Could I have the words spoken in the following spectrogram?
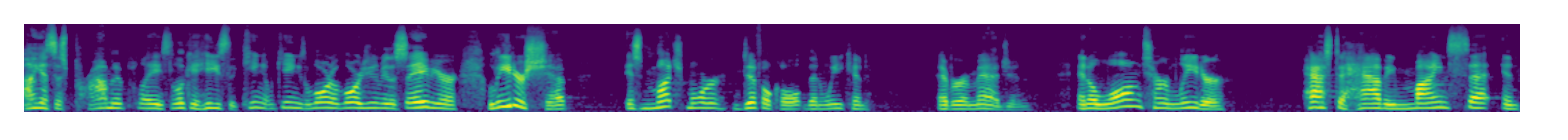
Oh, he has this prominent place. Look at he's the King of Kings, the Lord of Lords. He's going to be the Savior. Leadership is much more difficult than we can ever imagine. And a long term leader has to have a mindset and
